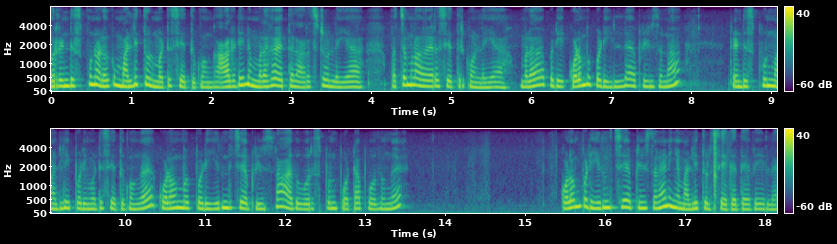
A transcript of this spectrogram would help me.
ஒரு ரெண்டு ஸ்பூன் அளவுக்கு மல்லித்தூள் மட்டும் சேர்த்துக்கோங்க. ஆல்ரெடி நம்ம மிளகாய் வத்தல் அரைச்சிட்டோம் இல்லையா? பச்சை மிளகா வேறு சேர்த்துருக்கோம் இல்லையா? மிளகா பொடி குழம்பு பொடி இல்லை அப்படின்னு சொன்னால் ரெண்டு ஸ்பூன் மல்லி பொடி மட்டும் சேர்த்துக்கோங்க. குழம்பு பொடி இருந்துச்சு அப்படின்னு சொன்னால் அது ஒரு ஸ்பூன் போட்டால் போதுங்க. குழம்பு பொடி இருந்துச்சு அப்படின்னு சொன்னால் நீங்கள் மல்லித்தூள் சேர்க்க தேவையில்லை.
